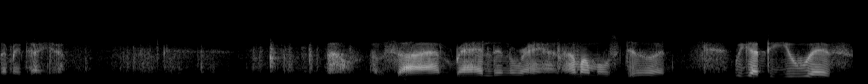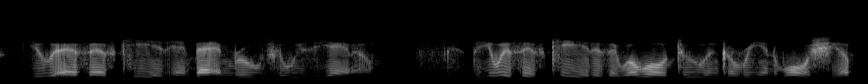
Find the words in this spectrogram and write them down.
Let me tell you. Oh, I'm sorry, I'm rattling around. I'm almost done. We got the U.S. USS Kidd in Baton Rouge, Louisiana. The USS Kidd is a World War II and Korean warship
